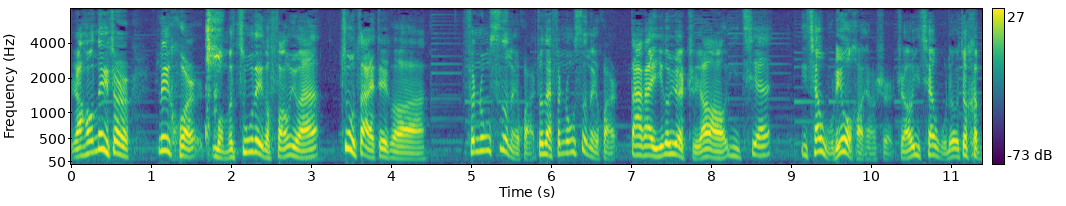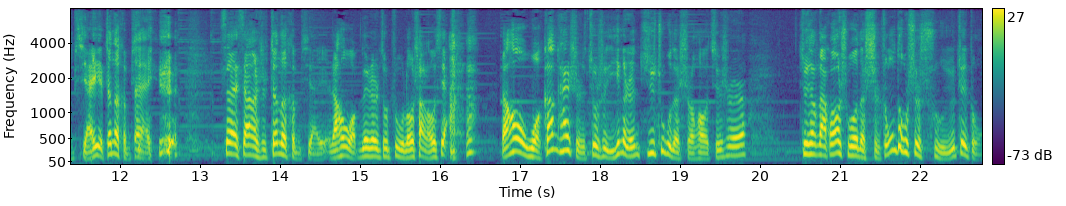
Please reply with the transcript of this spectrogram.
然后那阵儿那会儿我们租那个房源就在这个分钟寺那块儿，就在分钟寺那块儿，大概一个月只要一千一千五六，好像是只要一千五六，就很便宜，真的很便宜。现在想想是真的很便宜。然后我们那阵儿就住楼上楼下，然后我刚开始就是一个人居住的时候，其实就像大光说的，始终都是属于这种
